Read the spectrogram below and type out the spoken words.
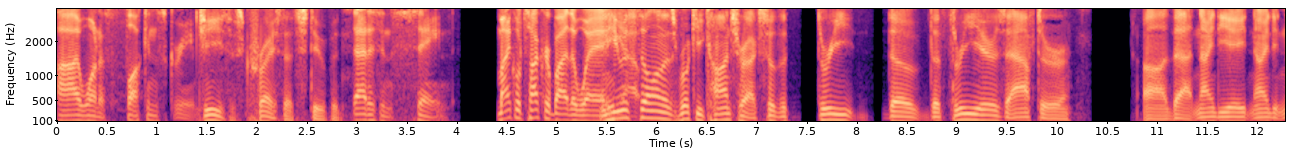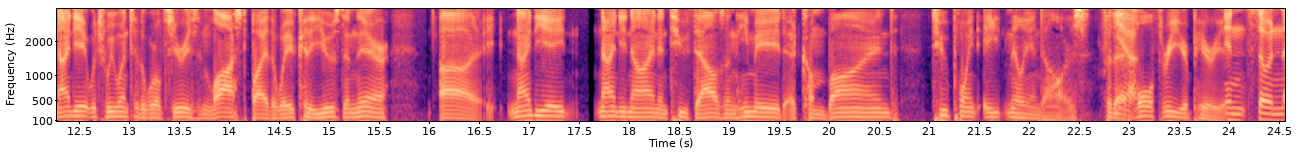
I want to fucking scream. Jesus Christ, that's stupid. That is insane. Michael Tucker, by the way, And he was still on his rookie contract. So the three the the three years after uh, that 98, 90, 98, which we went to the World Series and lost. By the way, could have used him there. Uh, 98, 99, and two thousand. He made a combined two point eight million dollars for that Yeah. whole three year period. And so in,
